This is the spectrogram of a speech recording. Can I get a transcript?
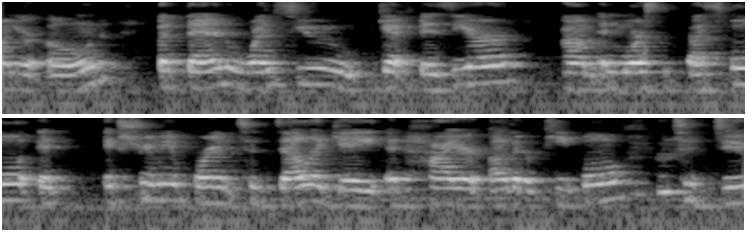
on your own. But then once you get busier um, and more successful, it's extremely important to delegate and hire other people to do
